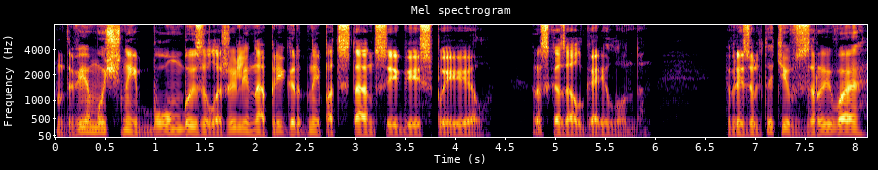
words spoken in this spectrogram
Две мощные бомбы заложили на пригородной подстанции ГСПЛ, рассказал Гарри Лондон. В результате взрыва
